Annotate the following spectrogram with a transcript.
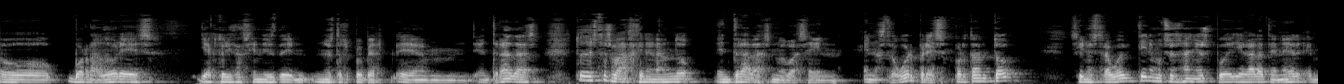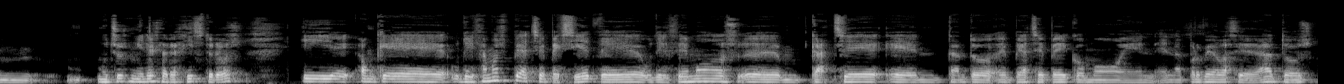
o borradores y actualizaciones de nuestras propias em, entradas. Todo esto se va generando entradas nuevas en, en, nuestro WordPress. Por tanto, si nuestra web tiene muchos años, puede llegar a tener em, muchos miles de registros y eh, aunque utilizamos PHP 7, utilicemos em, caché en tanto en PHP como en, en, la propia base de datos,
